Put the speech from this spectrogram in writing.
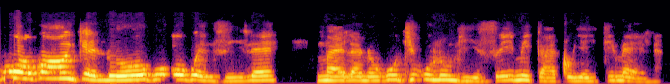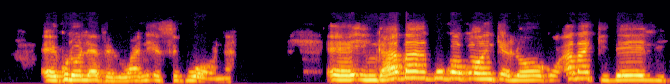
kuwo konke lokhu okwenzile mayelana nokuthi ulungise imigaqo yeyitimela kulo level 1 esikuwona. Eh ingaba kuko konke lokho abagibeli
